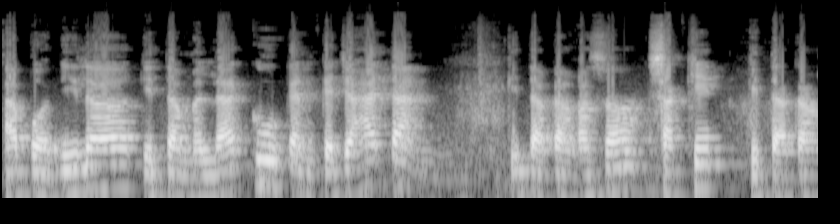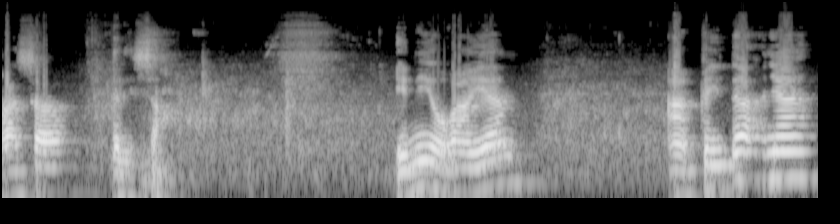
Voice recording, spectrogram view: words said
Apabila kita melakukan kejahatan kita akan rasa sakit kita akan rasa gelisah. Ini orang yang akidahnya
